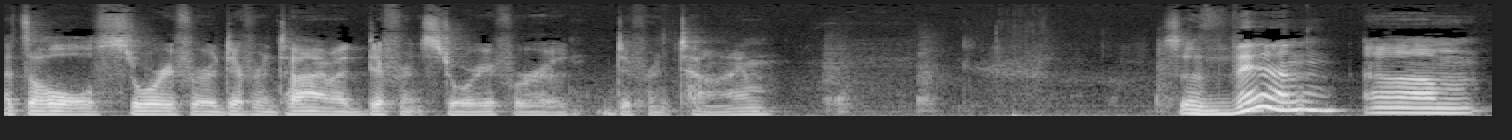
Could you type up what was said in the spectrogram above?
that's a whole story for a different time, a different story for a different time. So then um,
